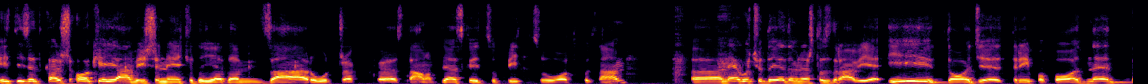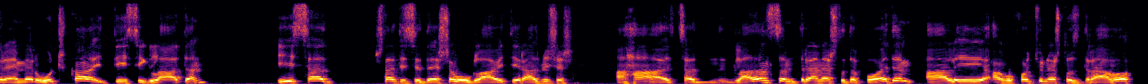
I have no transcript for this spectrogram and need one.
i ti sad kažeš, ok, ja više neću da jedem za ručak stalno pljeskavicu, picu, otkud znam, uh, nego ću da jedem nešto zdravije. I dođe tri popodne, vreme ručka, i ti si gladan i sad šta ti se dešava u glavi? Ti razmišljaš, aha, sad gladan sam, treba nešto da pojedem, ali ako hoću nešto zdravo,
